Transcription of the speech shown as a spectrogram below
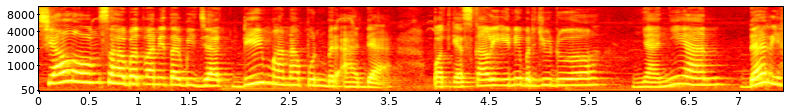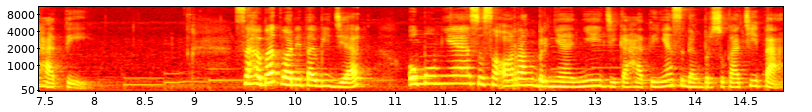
Shalom sahabat wanita bijak di mana pun berada. Podcast kali ini berjudul Nyanyian dari Hati. Sahabat wanita bijak, umumnya seseorang bernyanyi jika hatinya sedang bersuka cita.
